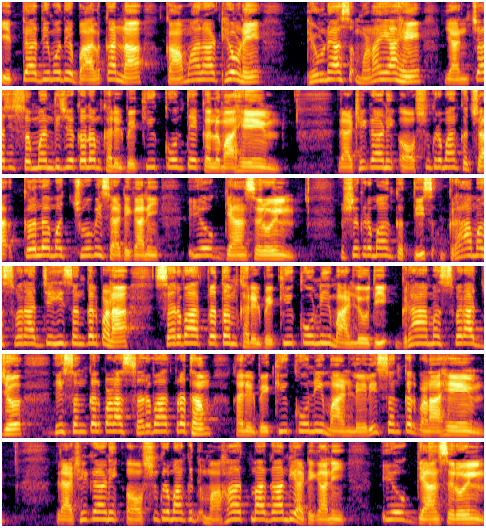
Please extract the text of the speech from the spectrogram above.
इत्यादीमध्ये बालकांना कामाला ठेवणे ठेवण्यास मनाई आहे. यांच्याशी संबंधीचे कलम खालीलपैकी कोणते? कलम आहे. या ठिकाणी ऑप्शन क्रमांक चार कलम चोवीस या ठिकाणी योग्य आन्सर होईल. प्रश्न क्रमांक तीस ग्रामस्वराज्य ही संकल्पना सर्वात प्रथम खालीलपैकी कोणी मांडली होती? ग्रामस्वराज्य ही संकल्पना सर्वात प्रथम खालीलपैकी कोणी मांडलेली संकल्पना आहे? या ठिकाणी ऑप्शन क्रमांक महात्मा गांधी या ठिकाणी योग्य आन्सर होईल.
